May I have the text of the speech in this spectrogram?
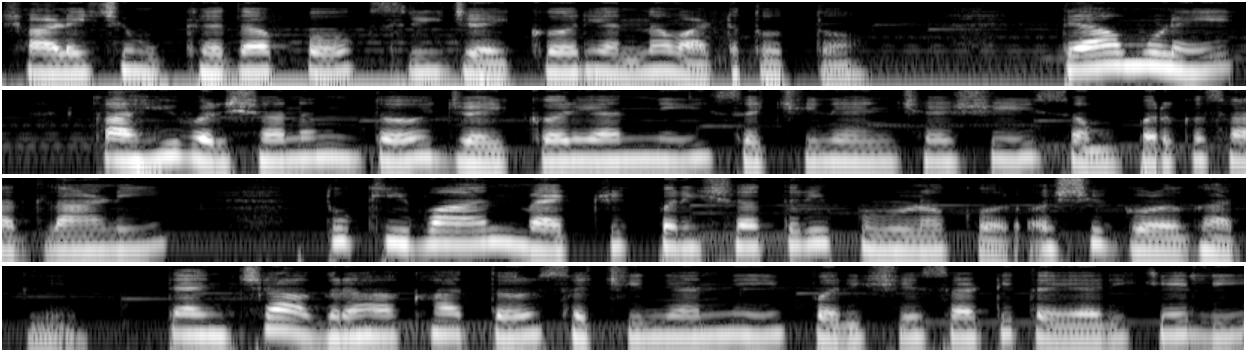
शाळेचे मुख्याध्यापक श्री जयकर यांना वाटत होतं. त्यामुळे काही वर्षानंतर जयकर यांनी सचिन यांच्याशी संपर्क साधला आणि तू किमान मॅट्रिक परीक्षा तरी पूर्ण कर अशी गळ घातली. त्यांच्या आग्रहाखातर सचिन यांनी परीक्षेसाठी तयारी केली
